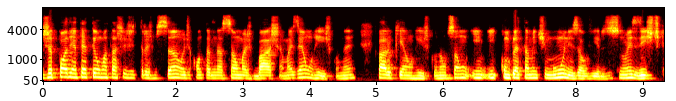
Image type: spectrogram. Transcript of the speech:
já podem até ter uma taxa de transmissão, de contaminação mais baixa, mas é um risco, né? Claro que é um risco, não são completamente imunes ao vírus, isso não existe.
